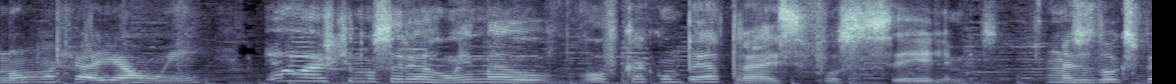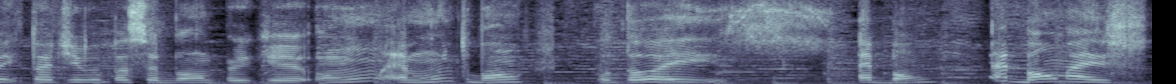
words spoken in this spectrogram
não acharia ruim. Eu acho que não seria ruim, mas eu vou ficar com o pé atrás se fosse ele mesmo. Mas eu tô com expectativa pra ser bom, porque o um é muito bom, o dois é bom. É bom, mas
